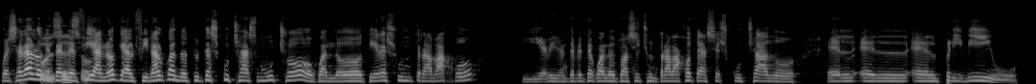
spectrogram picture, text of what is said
Pues era lo Pues que te eso. decía, ¿no? Que al final cuando tú te escuchas mucho o cuando tienes un trabajo, y evidentemente cuando tú has hecho un trabajo te has escuchado el, el- el preview,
